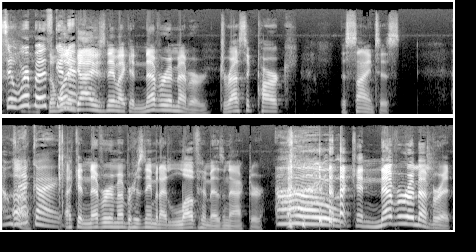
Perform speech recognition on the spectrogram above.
so we're both the gonna. one guy whose name I can never remember, Jurassic Park, the scientist. oh, that oh, guy. I can never remember his name, and I love him as an actor. Oh, I can never remember it.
